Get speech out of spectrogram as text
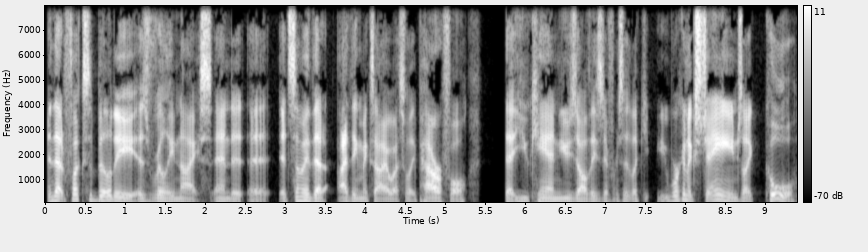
And that flexibility is really nice and it, it it's something that I think makes iOS really powerful that you can use all these different sy- like you work in Exchange, like cool.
